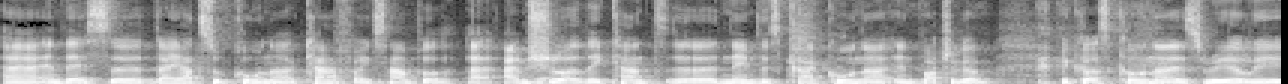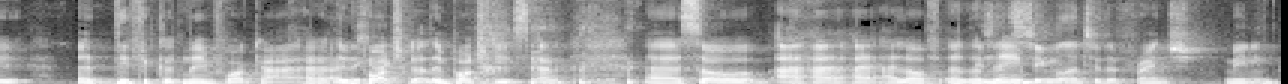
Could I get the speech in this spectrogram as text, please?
Uh, and there's uh, Daihatsu Kona car, for example. I'm sure they can't uh, name this car Kona in Portugal because Kona is really a difficult name for a car uh, in think I- Portugal, in Portuguese. uh. Uh, so I, I, I- I love uh, the Is name. it similar to the French meaning?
